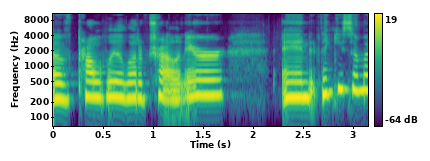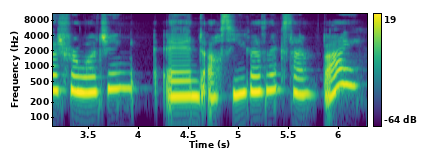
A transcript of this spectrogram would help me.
of probably a lot of trial and error. And thank you so much for watching, and I'll see you guys next time. Bye!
